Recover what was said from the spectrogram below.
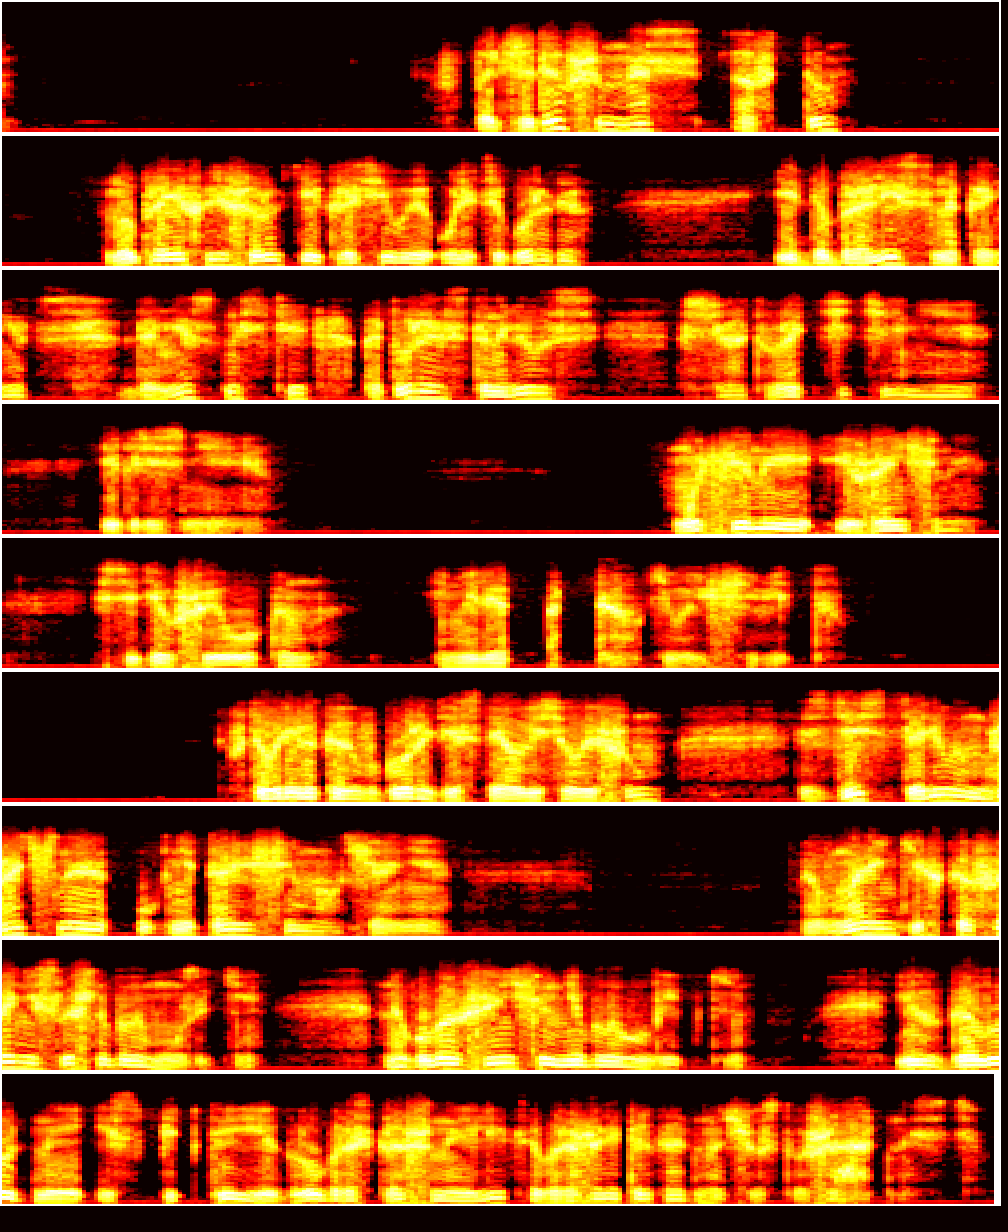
поджидавшем нас авто мы проехали широкие красивые улицы города и добрались, наконец, до местности, которая становилась все отвратительнее и грязнее. Мужчины и женщины, сидевшие у окон, имели отталкивающий вид. В то время как в городе стоял веселый шум, здесь царило мрачное, угнетающее молчание — в маленьких кафе не слышно было музыки. На губах женщин не было улыбки. Их голодные, испитые, грубо раскрашенные лица выражали только одно чувство — жадность.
